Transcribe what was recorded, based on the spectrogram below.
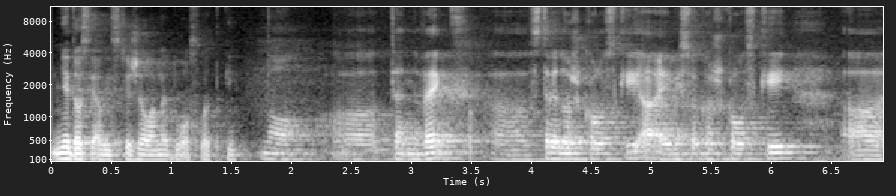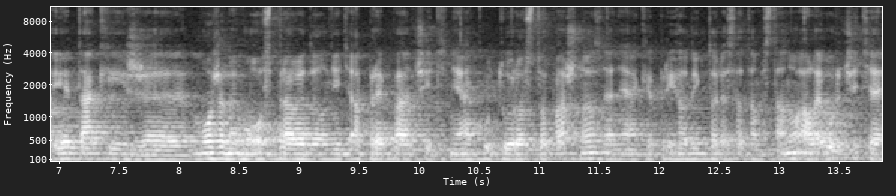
nedosiahli ste želané dôsledky? No, ten vek stredoškolský a aj vysokoškolský je taký, že môžeme mu ospravedlniť a prepáčiť nejakú tú roztopašnosť a nejaké príhody, ktoré sa tam stanú, ale určite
